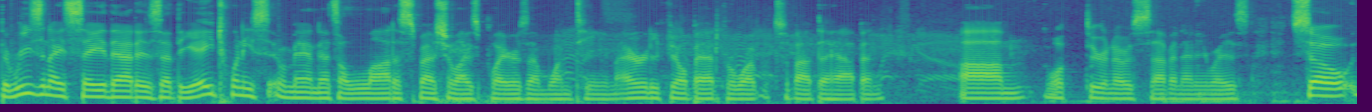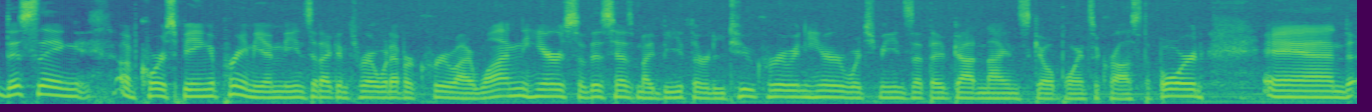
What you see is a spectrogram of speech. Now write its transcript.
The reason I say that is that the A-26... Oh man, that's a lot of specialized players on one team. I already feel bad for what's about to happen. Um, we'll do an 07 anyways. So this thing, of course, being a premium means that I can throw whatever crew I want in here. So this has my B-32 crew in here, which means that they've got nine skill points across the board. And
